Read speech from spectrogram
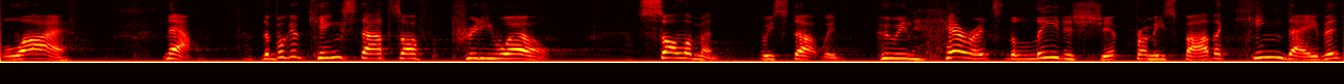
life. Now, the book of Kings starts off pretty well. Solomon, we start with, who inherits the leadership from his father, King David,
